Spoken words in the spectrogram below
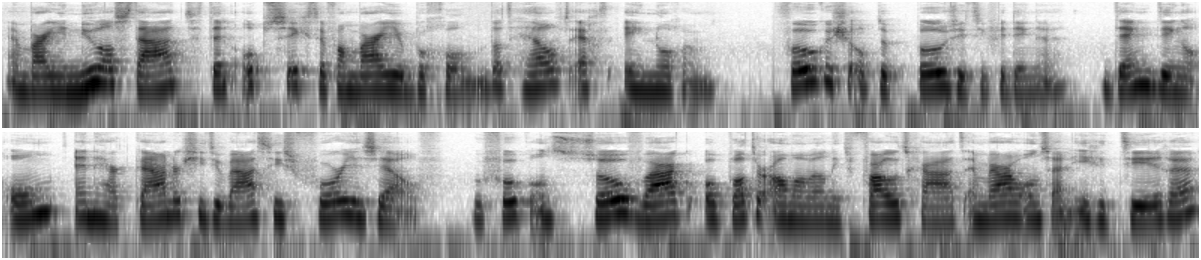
en waar je nu al staat ten opzichte van waar je begon. Dat helpt echt enorm. Focus je op de positieve dingen. Denk dingen om en herkader situaties voor jezelf. We focussen ons zo vaak op wat er allemaal wel niet fout gaat en waar we ons aan irriteren.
